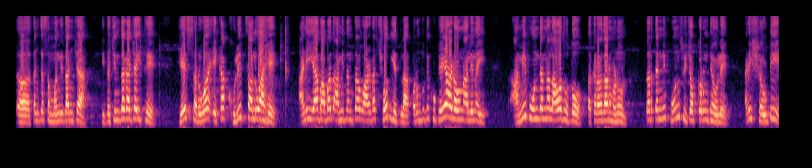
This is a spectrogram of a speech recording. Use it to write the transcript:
त्यांच्या संबंधितांच्या हितचिंतकाच्या इथे. हे सर्व एका खोलीत चालू आहे. आणि याबाबत आम्ही त्यांचा वार्डात शोध घेतला परंतु ते कुठेही आढळून आले नाही. आम्ही फोन त्यांना लावत होतो तक्रारदार म्हणून. तर त्यांनी फोन स्विच ऑफ करून ठेवले. आणि शेवटी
